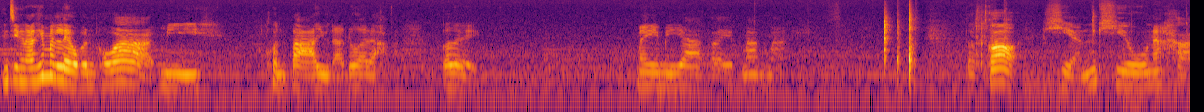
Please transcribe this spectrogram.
จริงๆแล้วที่มันเร็วเป็นเพราะว่ามีขนตาอยู่แล้วด้วยแหละค่ะ ก็เลย ไม่ไม่ยากอะไรมากมาย แล้วก็ เขียนคิ้วนะคะ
